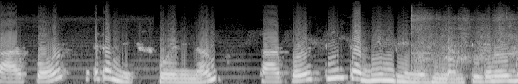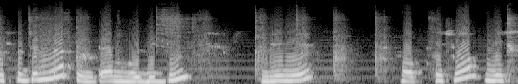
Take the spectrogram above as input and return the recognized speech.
তারপর এটা মিক্স করে নিলাম। তারপরে তিনটা ডিম ভেঙে দিলাম। তিনটা নুডলসের জন্য তিনটা মুরগির ডিম ভেঙে সবকিছু মিক্স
